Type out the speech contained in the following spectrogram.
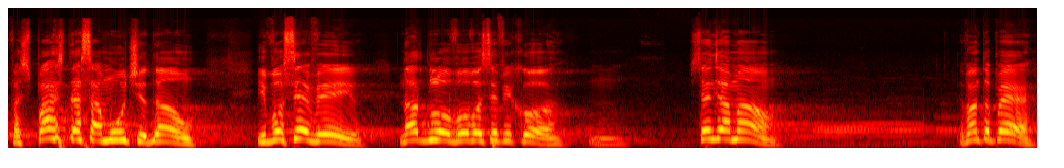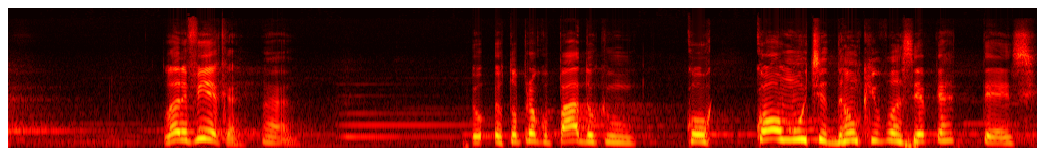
faz parte dessa multidão, e você veio, na hora do louvor você ficou. Hum. Estende a mão, levanta o pé, glorifica. É. Eu estou preocupado com, com qual multidão que você pertence.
